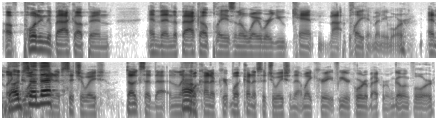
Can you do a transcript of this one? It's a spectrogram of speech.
of putting the backup in, and then the backup plays in a way where you can't not play him anymore. And like Doug what said that? kind of situation? Doug said that, and like Oh. what kind of what kind of situation that might create for your quarterback room going forward.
